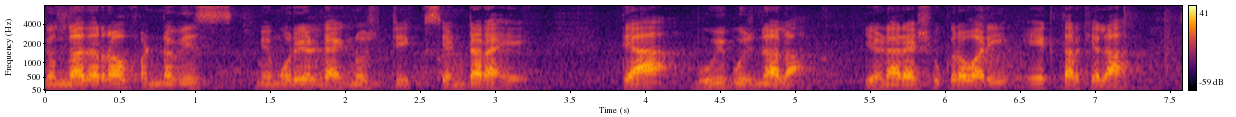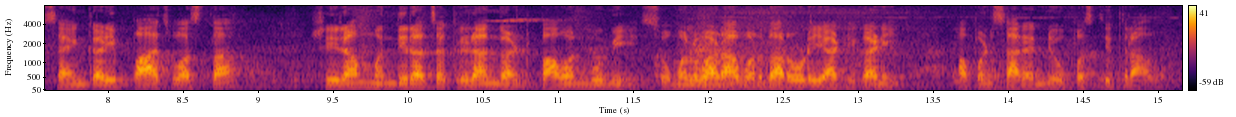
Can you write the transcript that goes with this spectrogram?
Gangadharrao Fadnavis memorial diagnostic centre आहे. त्या भूमिपूजनाला येणाऱ्या शुक्रवारी एक तारखेला सायंकाळी पाच वाजता श्रीराम मंदिराचं क्रीडांगण पावनभूमी सोमलवाडा वर्धा रोड या ठिकाणी आपण साऱ्यांनी उपस्थित राहावं.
